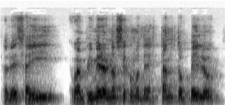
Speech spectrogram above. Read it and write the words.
Tal vez ahí, bueno, primero no sé cómo tenés tanto pelo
